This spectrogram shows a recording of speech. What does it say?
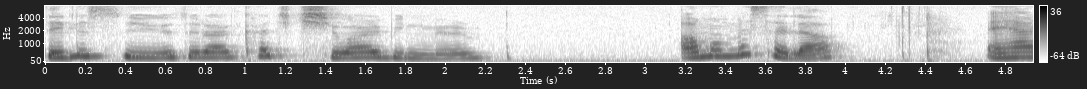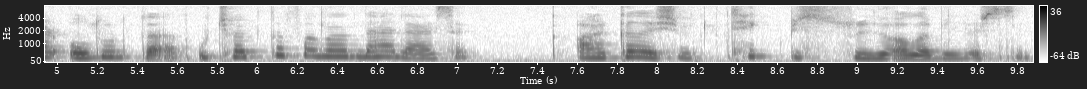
deniz suyu götüren kaç kişi var bilmiyorum. Ama mesela eğer olur da uçakta falan derlerse arkadaşım tek bir suyu alabilirsin.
